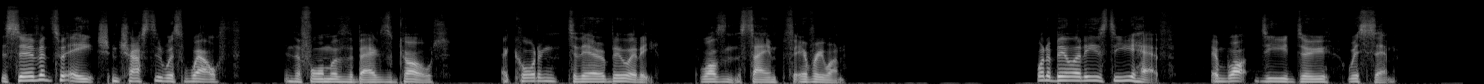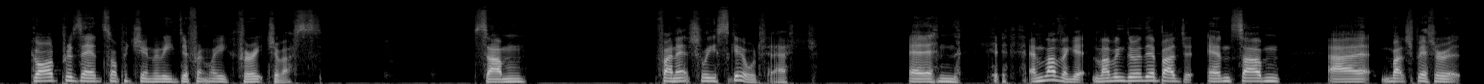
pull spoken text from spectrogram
The servants were each entrusted with wealth in the form of the bags of gold, according to their ability. It wasn't the same for everyone. What abilities do you have? And what do you do with them? God presents opportunity differently for each of us. Some financially skilled, Ash, and and loving it, loving doing their budget, and some uh, much better at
